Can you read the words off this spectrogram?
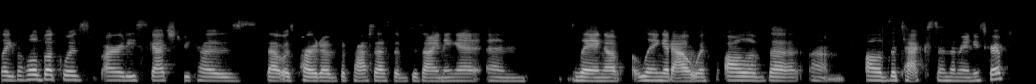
Like the whole book was already sketched because that was part of the process of designing it and laying up, laying it out with all of the um, all of the text and the manuscript.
